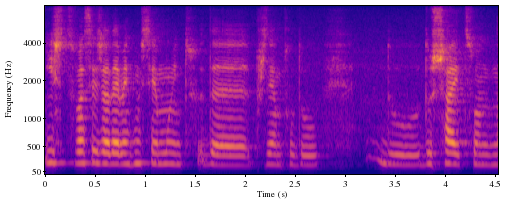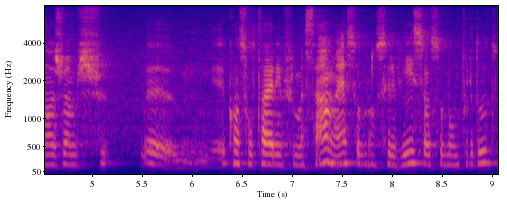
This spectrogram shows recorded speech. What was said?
Isto vocês já devem conhecer muito, de, por exemplo, do, do, dos sites onde nós vamos consultar informação não é? sobre um serviço ou sobre um produto,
